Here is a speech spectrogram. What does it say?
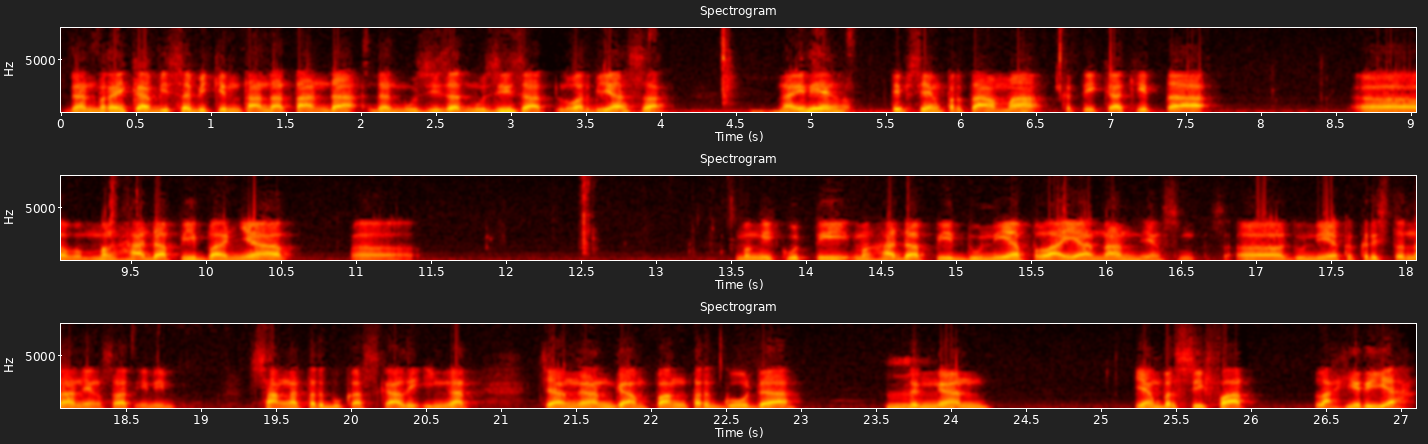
Dan mereka bisa bikin tanda-tanda dan muzizat-muzizat luar biasa. Nah ini yang tips yang pertama ketika kita eh, menghadapi banyak eh, mengikuti menghadapi dunia pelayanan yang eh, dunia kekristenan yang saat ini sangat terbuka sekali. Ingat jangan gampang tergoda Hmm. dengan yang bersifat lahiriah.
